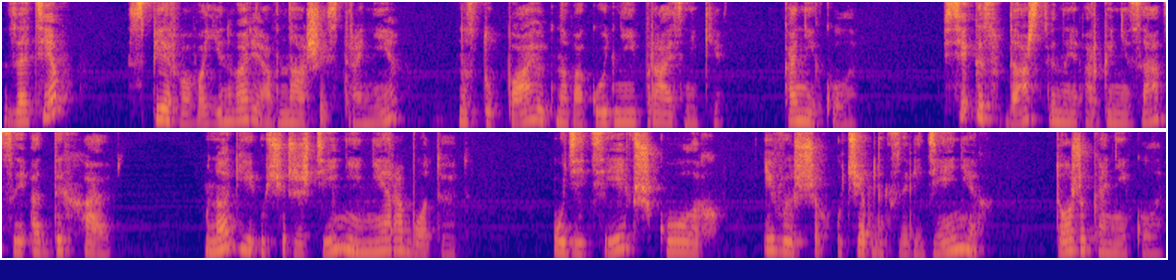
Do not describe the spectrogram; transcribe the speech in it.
Затем с 1 января в нашей стране наступают новогодние праздники, каникулы. Все государственные организации отдыхают. Многие учреждения не работают. У детей в школах и высших учебных заведениях тоже каникулы.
